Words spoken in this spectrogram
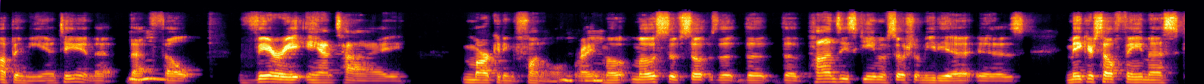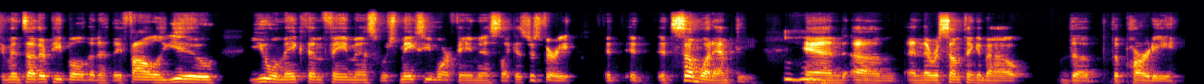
upping the ante, and that that mm-hmm. felt very anti marketing funnel, mm-hmm. right? Mo- most of so the the the Ponzi scheme of social media is make yourself famous, convince other people that if they follow you, you will make them famous, which makes you more famous. Like it's just very it, it it's somewhat empty. Mm-hmm. And um and there was something about the the party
